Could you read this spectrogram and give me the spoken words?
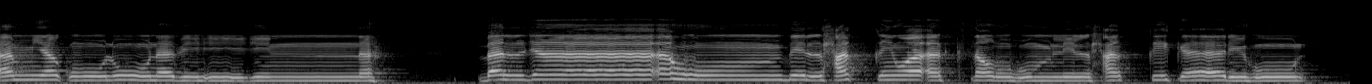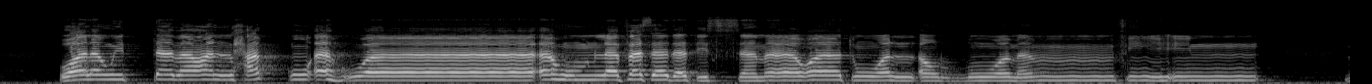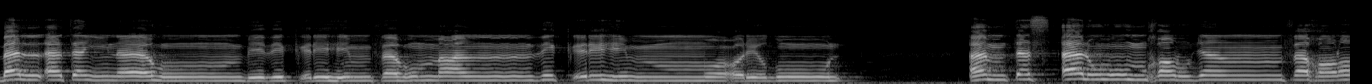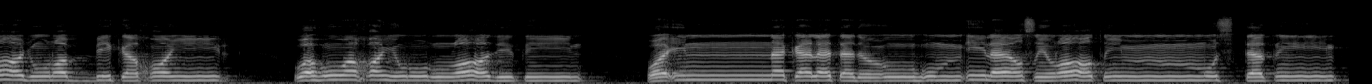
أم يقولون به جنة بل جاءهم بالحق وأكثرهم للحق كارهون ولو اتبع الحق أهواءهم لفسدت السماوات والأرض ومن فيهن بل اتيناهم بذكرهم فهم عن ذكرهم معرضون أم تسألهم خرجا فخراج ربك خير وهو خير الرازقين وإنك لتدعوهم إلى صراط مستقيم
